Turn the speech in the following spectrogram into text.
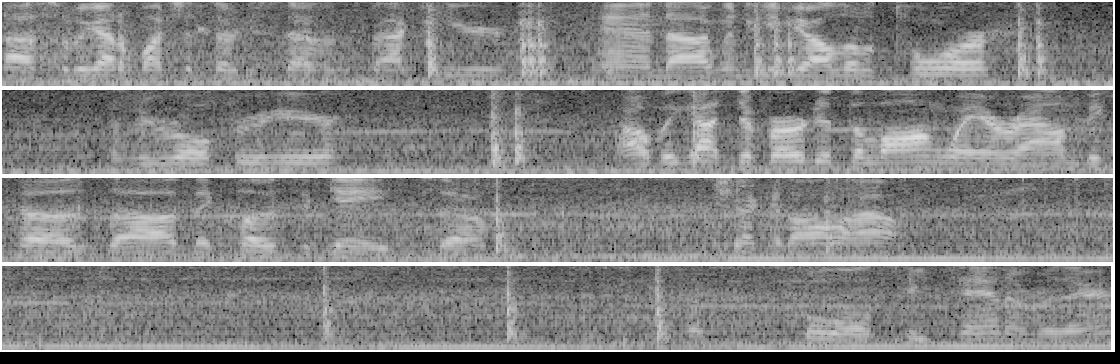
Uh, so we got a bunch of 37s back here, and I'm going to give you all a little tour as we roll through here. Uh, we got diverted the long way around because uh, they closed the gate, so check it all out. Cool old C10 over there.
